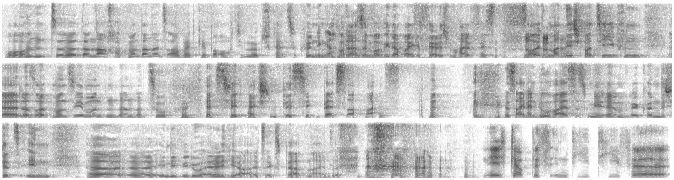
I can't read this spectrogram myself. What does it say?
Und äh, danach hat man dann als Arbeitgeber auch die Möglichkeit zu kündigen. Aber da sind wir wieder bei gefährlichem Halbwissen. Sollte man nicht vertiefen, äh, da sollten wir uns jemanden dann dazu, der es vielleicht ein bisschen besser weiß. Es sei denn, du weißt es, Miriam. Wir können dich jetzt in, äh, äh individuell hier als Experten einsetzen. nee, ich glaube, bis in die Tiefe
